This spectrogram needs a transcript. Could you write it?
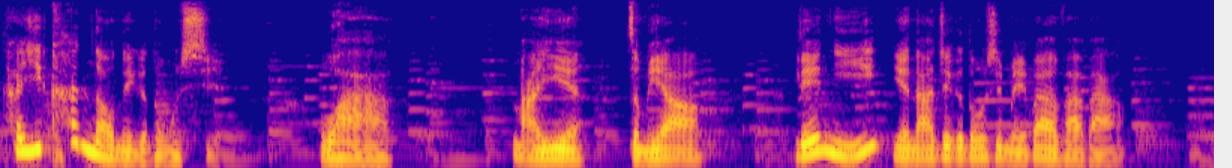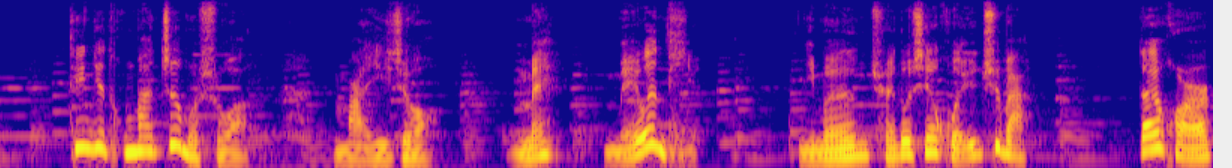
他一看到那个东西，哇！马毅怎么样？连你也拿这个东西没办法吧？听见同伴这么说，马毅就没没问题。你们全都先回去吧，待会儿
